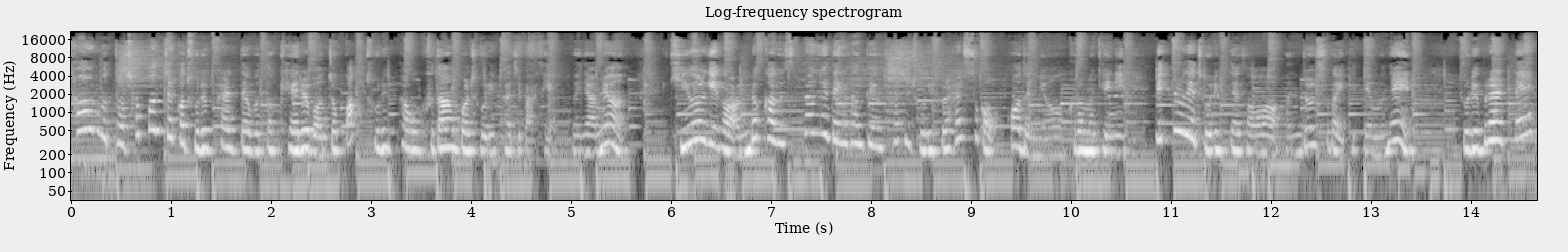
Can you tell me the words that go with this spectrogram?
처음부터 첫 번째 거 조립할 때부터 개를 먼저 꽉 조립하고 그 다음 걸 조립하지 마세요. 왜냐면 기울기가 완벽하게 수평이 된 상태에서 사실 조립을 할 수가 없거든요. 그러면 괜히 삐뚤게 조립돼서 안 좋을 수가 있기 때문에 조립을 할 때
